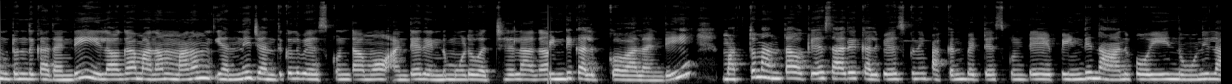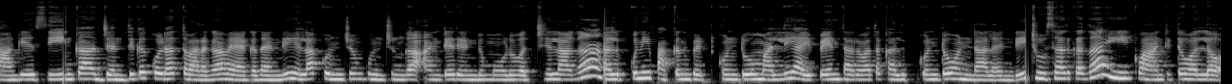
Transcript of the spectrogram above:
ఉంటుంది కదండి. ఇలాగా మనం మనం ఎన్ని జంతికలు వేసుకుంటామో అంటే రెండు మూడు వచ్చేలాగా పిండి కలుపుకోవాలండి. మొత్తం అంతా ఒకేసారి కలిపేసుకుని పక్కన పెట్టేసుకుంటే పిండి నానిపోయి నూనె లాగేసి ఇంకా జంతిక కూడా త్వరగా వేగదండి. ఇలా కొంచెం కొంచెంగా అంటే రెండు మూడు వచ్చేలాగా కలుపుకుని పక్కన పెట్టుకుంటూ మళ్ళీ అయిపోయిన తర్వాత కలుపుకుంటూ ఉండాలండి. చూసారు కదా ఈ క్వాంటిటీ వల్ల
